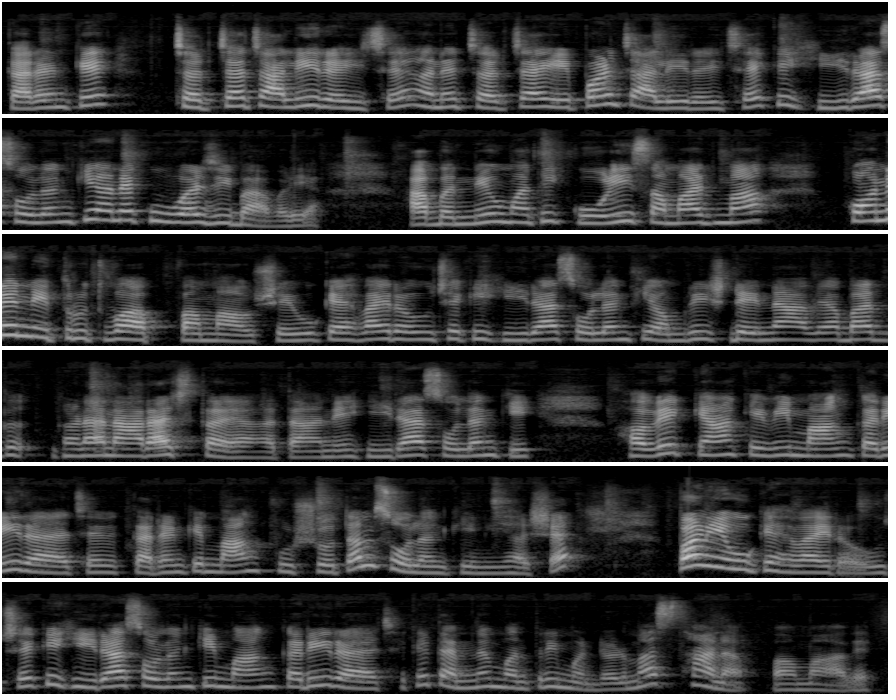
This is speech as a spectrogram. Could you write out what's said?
કારણ કે ચર્ચા ચાલી રહી છે અને ચર્ચા એ પણ ચાલી રહી છે કે હીરા સોલંકી અને કુંવરજી બાવળિયા. આ બંનેમાંથી કોળી સમાજમાં કોને નેતૃત્વ આપવામાં આવશે? એવું કહેવાય રહ્યું છે કે હીરા સોલંકી અમરીશ ડેના આવ્યા બાદ ઘણા નારાજ થયા હતા અને હીરા સોલંકી હવે ક્યાંક એવી માંગ કરી રહ્યા છે, કારણ કે માંગ પુરુષોત્તમ સોલંકીની હશે. પણ એવું કહેવાય રહ્યું છે કે હીરા સોલંકી માંગ કરી રહ્યા છે કે તેમને મંત્રીમંડળમાં સ્થાન આપવામાં આવે.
